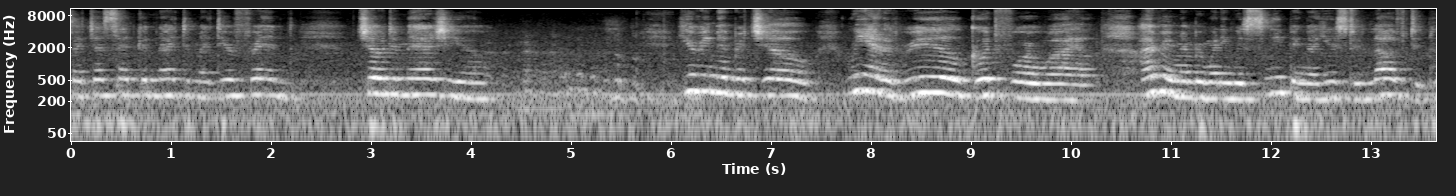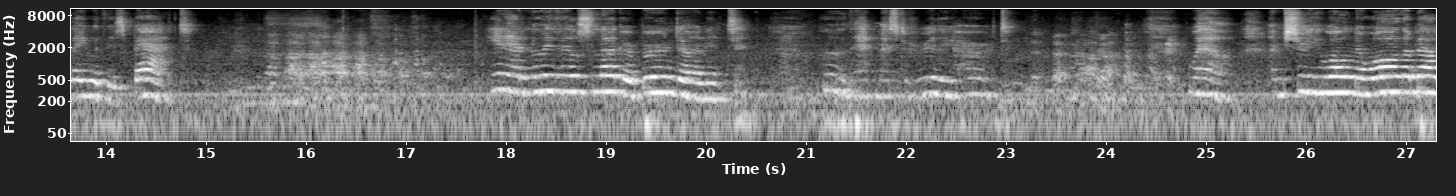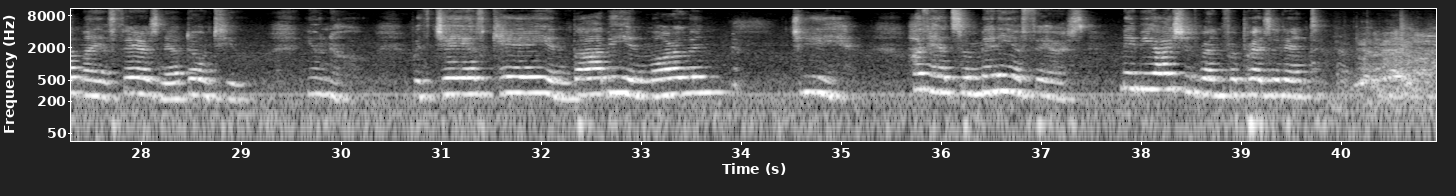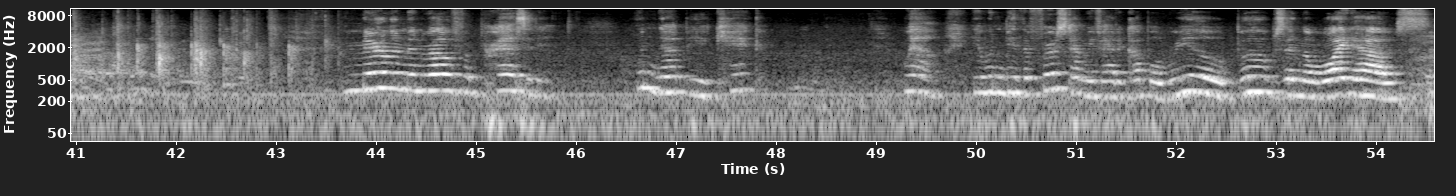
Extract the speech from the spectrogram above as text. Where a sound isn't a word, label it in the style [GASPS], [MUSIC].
because I just said goodnight to my dear friend, Joe DiMaggio. You remember Joe? We had it real good for a while. I remember when he was sleeping, I used to love to play with his bat. It had Louisville Slugger burned on it. Ooh, that must have really hurt. Well, I'm sure you all know all about my affairs now, don't you? You know, with JFK and Bobby and Marlon. Gee, I've had so many affairs. Maybe I should run for president. Marilyn Monroe for president. Wouldn't that be a kick? Well, it wouldn't be the first time we've had a couple real boobs in the White House.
